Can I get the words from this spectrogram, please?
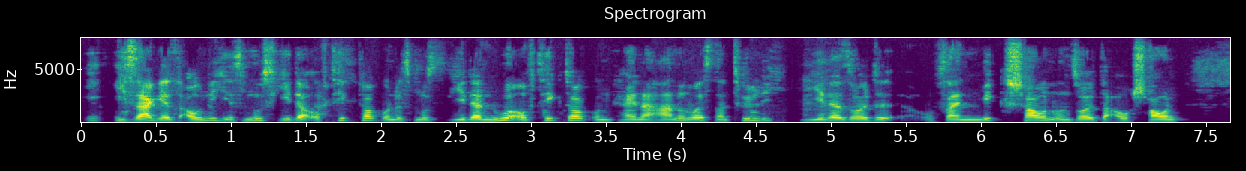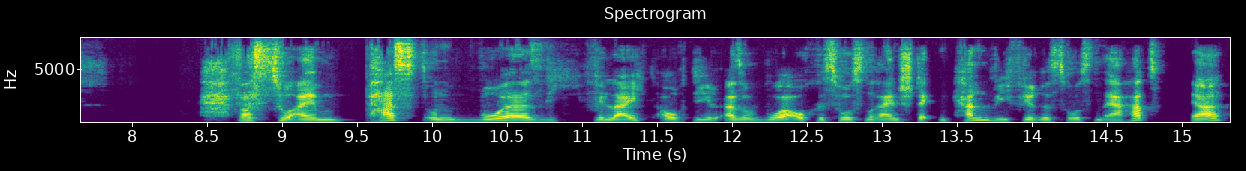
ich, ich sage jetzt auch nicht, es muss jeder auf TikTok und es muss jeder nur auf TikTok und keine Ahnung was. Natürlich, jeder sollte auf seinen Mix schauen und sollte auch schauen, was zu einem passt und wo er sich vielleicht auch die, also wo er auch Ressourcen reinstecken kann, wie viel Ressourcen er hat, ja.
